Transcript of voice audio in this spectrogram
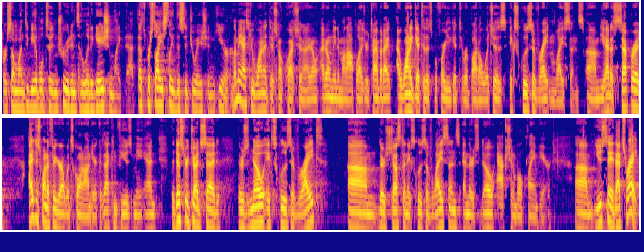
for someone to be able to intrude into the litigation like that. That's precisely the situation here. Let me ask you one additional question. I don't, I don't mean to monopolize your time, but I, I want to get to this before you get to rebuttal, which is exclusive right and license. Um, you had a separate. I just want to figure out what's going on here because that confused me. And the district judge said there's no exclusive right, um, there's just an exclusive license, and there's no actionable claim here. Um, you say that's right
